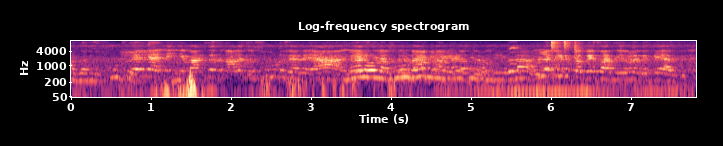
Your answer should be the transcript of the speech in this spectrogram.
அது அந்த கூட்டு. இல்ல இல்ல நீங்க வந்ததுனால இந்த சூடு வேறயா? மேல உள்ள சூடு நீங்க ஏற்றிட்டு வந்தீங்களா? உள்ள வீட்டுக்குள்ள போய் பாருங்க எவ்வளவு வெக்கையா இருக்குன்னு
